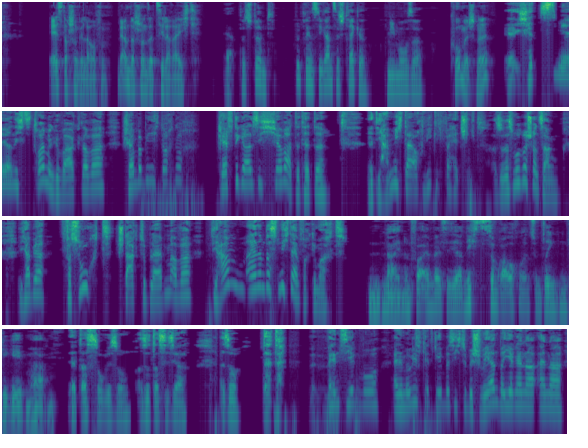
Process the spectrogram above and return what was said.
Er ist doch schon gelaufen. Wir haben doch schon unser Ziel erreicht. Das stimmt. Übrigens die ganze Strecke. Mimose. Komisch, ne? ja, ich hätte mir ja nichts träumen gewagt, aber scheinbar bin ich doch noch kräftiger, als ich erwartet hätte. Ja, die haben mich da auch wirklich verhätschelt. Also das muss man schon sagen. Ich habe ja versucht, stark zu bleiben, aber die haben einem das nicht einfach gemacht. Nein, und vor allem, weil sie dir nichts zum Rauchen und zum Trinken gegeben haben. Ja, das sowieso. Also das ist ja, also da, da, wenn es irgendwo eine Möglichkeit gäbe, sich zu beschweren bei irgendeiner einer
